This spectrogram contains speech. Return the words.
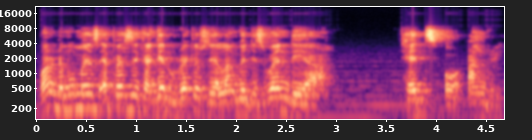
One of the moments a person can get reckless with their language is when they are hurt or angry.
